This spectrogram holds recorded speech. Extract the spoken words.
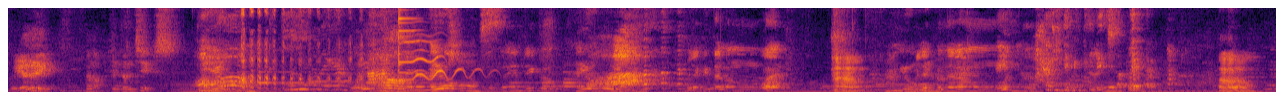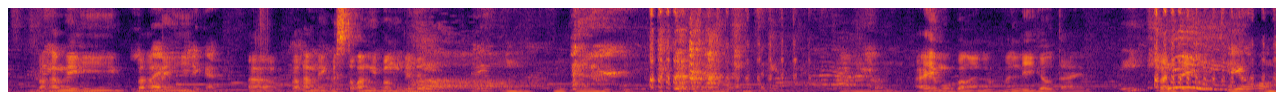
Kuya Eric. Hanap kitang chicks. Ayoko. Wala mo. Ayoko. Ayoko. Ayoko. Bilang kita lang. Ah, Ayoko. Bilang ko na lang one. Bilang mo po. oh. Baka may... Baka may... ka. ah, baka may gusto kang ibang bilhin. Ayoko. Hmm, ayaw mo bang ano, manligaw tayo? Panday. Ayoko.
